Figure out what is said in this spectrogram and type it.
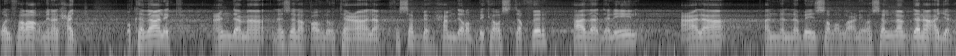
والفراغ من الحج. وكذلك عندما نزل قوله تعالى فسبح بحمد ربك واستغفره هذا دليل على أن النبي صلى الله عليه وسلم دنا أجله.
